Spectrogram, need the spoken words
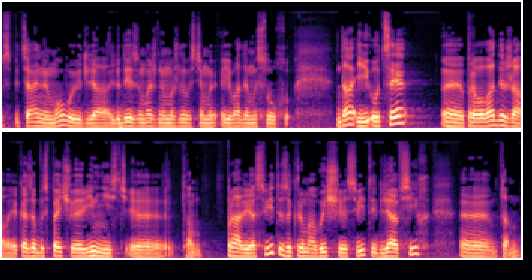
спеціальною мовою для людей з обмеженими можливостями і вадами слуху. Да, і оце е, правова держава, яка забезпечує рівність е, там, праві освіти, зокрема вищої освіти, для всіх е, там,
